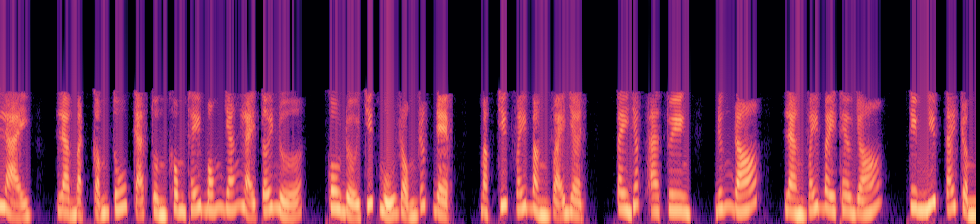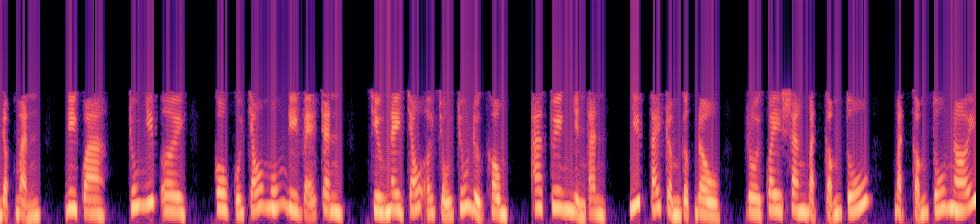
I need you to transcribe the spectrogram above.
lại, là Bạch Cẩm Tú cả tuần không thấy bóng dáng lại tới nữa, cô đội chiếc mũ rộng rất đẹp, mặc chiếc váy bằng vải dệt, tay dắt A Tuyên, đứng đó, làn váy bay theo gió, tim nhiếp tái trầm đập mạnh, đi qua, chú nhiếp ơi, cô của cháu muốn đi vẽ tranh, chiều nay cháu ở chỗ chú được không, A Tuyên nhìn anh, nhiếp tái trầm gật đầu, rồi quay sang Bạch Cẩm Tú, Bạch Cẩm Tú nói,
